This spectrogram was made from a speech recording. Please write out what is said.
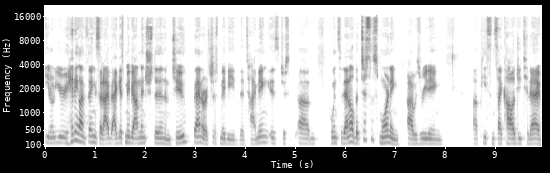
you know, you're hitting on things that I, I, guess maybe I'm interested in them too, Ben, or it's just maybe the timing is just um, coincidental. But just this morning, I was reading a piece in Psychology Today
